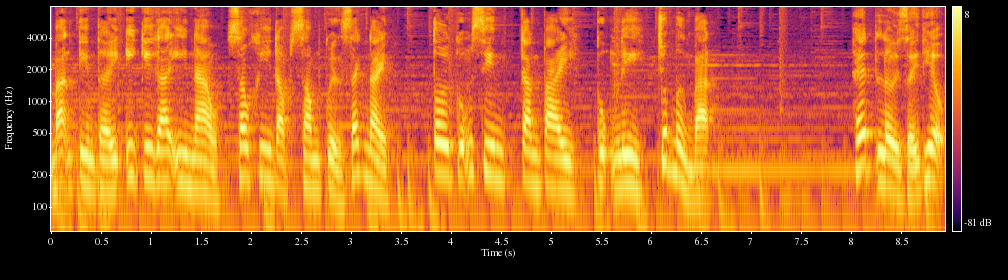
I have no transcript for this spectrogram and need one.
bạn tìm thấy Ikigai nào sau khi đọc xong quyển sách này, tôi cũng xin Kanpai Cụng Ly chúc mừng bạn. Hết lời giới thiệu.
